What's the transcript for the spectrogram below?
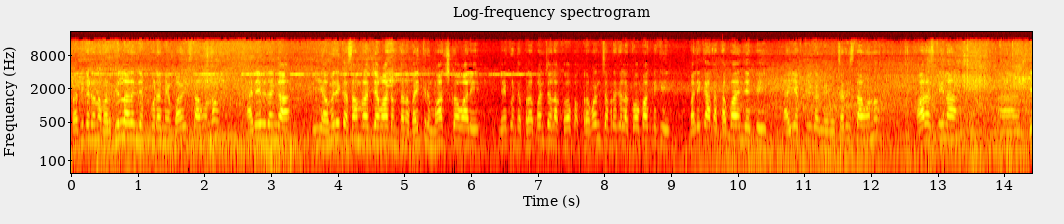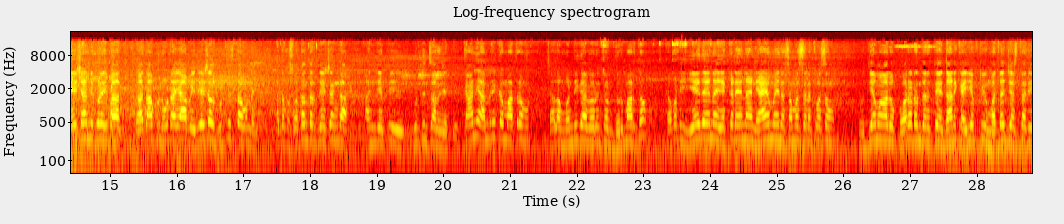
ప్రతిఘటన వర్ధిల్లాలని చెప్పి కూడా మేము భావిస్తూ ఉన్నాం. అదేవిధంగా ఈ అమెరికా సామ్రాజ్యవాదం తన బైక్ని మార్చుకోవాలి లేకుంటే ప్రపంచాల కోప ప్రపంచ ప్రజల కోపాగ్నికి బలికాక తప్పని చెప్పి ఐఎఫ్టీగా మేము హెచ్చరిస్తూ ఉన్నాం. పాలస్తీనా దేశాన్ని కూడా ఇవాళ దాదాపు నూట యాభై దేశాలు గుర్తిస్తూ ఉన్నాయి. అదొక స్వతంత్ర దేశంగా అని చెప్పి గుర్తించాలని చెప్పి. కానీ అమెరికా మాత్రం చాలా మొండిగా వివరించడం దుర్మార్గం. కాబట్టి ఏదైనా ఎక్కడైనా న్యాయమైన సమస్యల కోసం ఉద్యమాలు పోరాటం జరిగితే దానికి ఐఎఫ్టీ మద్దతు చేస్తుంది.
